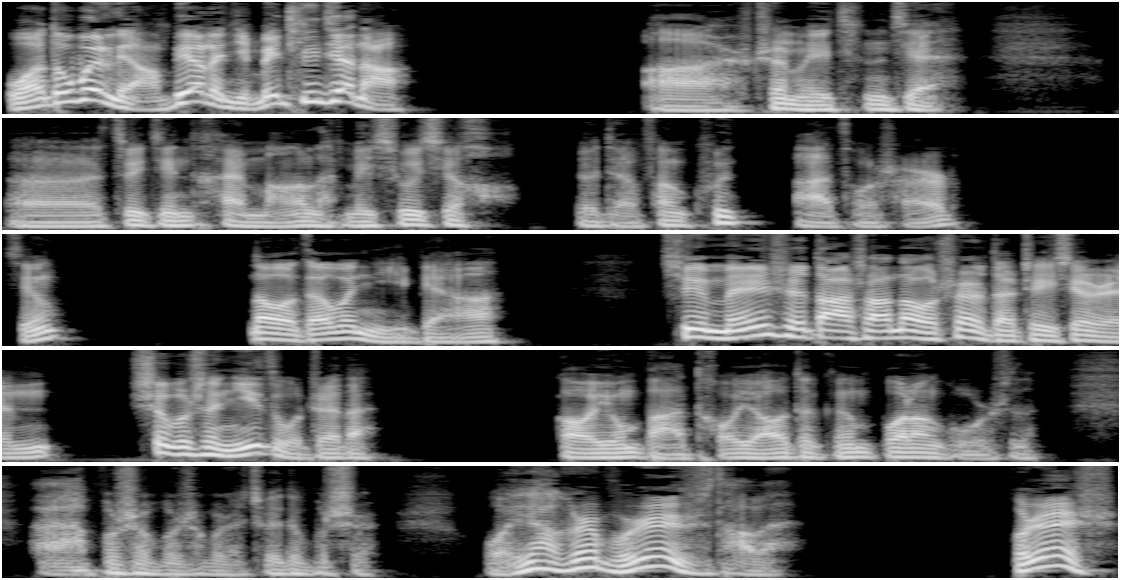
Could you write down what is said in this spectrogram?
我都问两遍了，你没听见呢？啊，真没听见。呃，最近太忙了，没休息好，有点犯困啊，走神了。行，那我再问你一遍啊，去门市大厦闹事的这些人。是不是你组织的？高勇把头摇得跟拨浪鼓似的。哎呀，不是，不是，不是，绝对不是！我压根不认识他们，不认识。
